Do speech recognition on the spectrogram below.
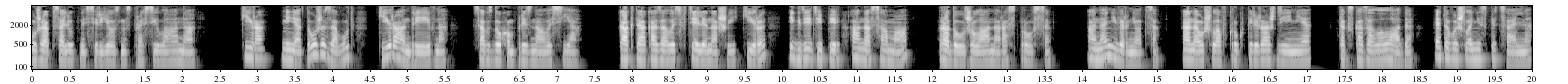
уже абсолютно серьезно спросила она. «Кира, меня тоже зовут Кира Андреевна», — со вздохом призналась я. «Как ты оказалась в теле нашей Киры и где теперь она сама?» — продолжила она расспросы. «Она не вернется. Она ушла в круг перерождения», — так сказала Лада. «Это вышло не специально.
